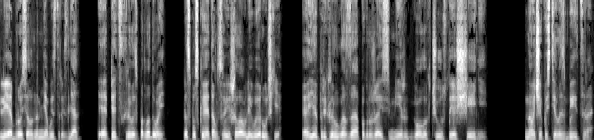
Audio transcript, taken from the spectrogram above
Лия бросила на меня быстрый взгляд и опять скрылась под водой, распуская там свои шаловливые ручки, а я прикрыл глаза, погружаясь в мир голых чувств и ощущений. Ночь опустилась быстро,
